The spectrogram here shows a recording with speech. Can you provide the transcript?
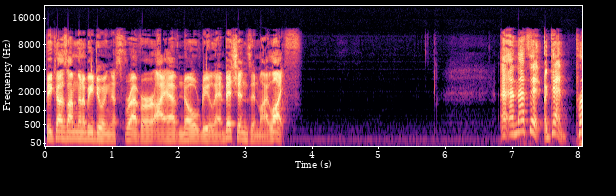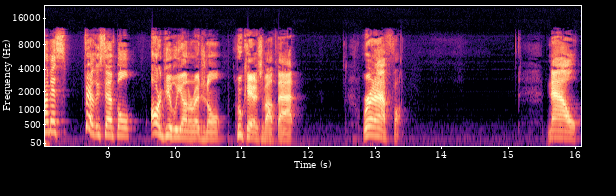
Because I'm going to be doing this forever, I have no real ambitions in my life. And that's it. Again, premise fairly simple, arguably unoriginal. Who cares about that? We're going to have fun. Now,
